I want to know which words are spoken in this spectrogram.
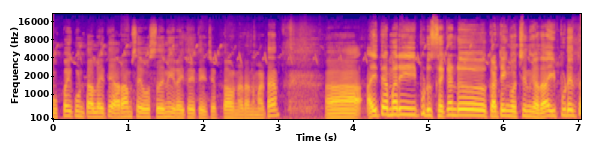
ముప్పై కుంటాలు అయితే ఆరామ్సే వస్తుందని రైతు అయితే చెప్తా ఉన్నాడు అనమాట అయితే మరి ఇప్పుడు సెకండ్ కటింగ్ వచ్చింది కదా ఇప్పుడు ఎంత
